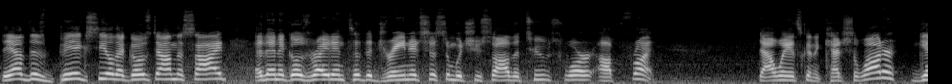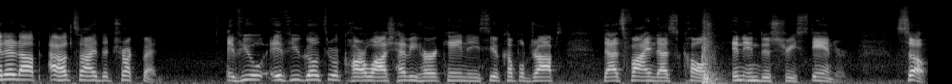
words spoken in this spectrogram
They have this big seal that goes down the side and then it goes right into the drainage system, which you saw the tubes for up front. That way it's gonna catch the water, get it up outside the truck bed. If you, if you go through a car wash, heavy hurricane, and you see a couple drops, that's fine. That's called an industry standard. So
